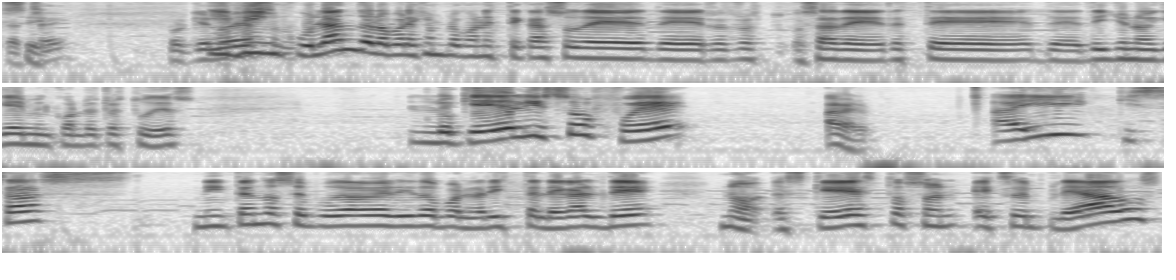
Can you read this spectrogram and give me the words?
¿Cachai? sí. Porque Y es- vinculándolo, por ejemplo, con este caso de, de retro, o sea, de, de este de You Know Gaming con Retro Studios, lo que él hizo fue, a ver, ahí quizás Nintendo se pudo haber ido por la lista legal de, no, es que estos son ex empleados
